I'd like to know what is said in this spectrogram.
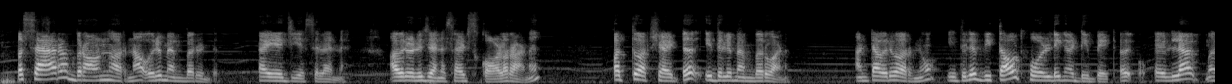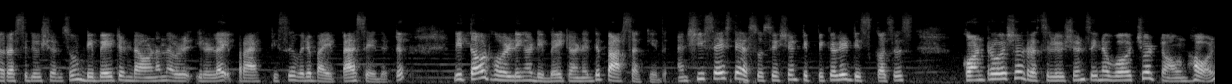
ഇപ്പൊ സാറ ബ്രൗൺ എന്ന് പറഞ്ഞ ഒരു മെമ്പർ ഉണ്ട് ഐ എ ജി എസിൽ തന്നെ. അവരൊരു ജനസൈഡ് സ്കോളറാണ് പത്ത് വർഷമായിട്ട് ഇതിൽ മെമ്പറുമാണ് എന്നിട്ട് അവർ പറഞ്ഞു ഇതിൽ വിതൗട്ട് ഹോൾഡിങ് എ ഡിബേറ്റ് എല്ലാ റെസൊല്യൂഷൻസും ഡിബേറ്റ് ഉണ്ടാവണം എന്നുള്ള പ്രാക്ടീസ് ഇവർ ബൈപ്പാസ് ചെയ്തിട്ട് വിതൗട്ട് ഹോൾഡിങ് എ ഡിബേറ്റ് ആണ് ഇത് പാസ്സാക്കിയത് and she says the association typically discusses controversial resolutions in a virtual town hall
